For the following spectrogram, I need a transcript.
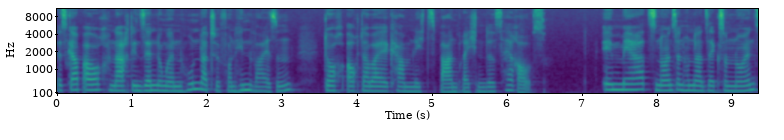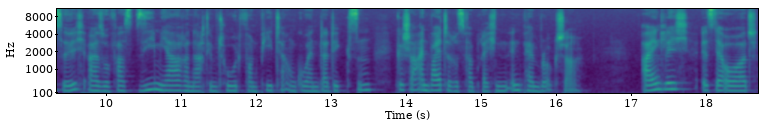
Es gab auch nach den Sendungen hunderte von Hinweisen, doch auch dabei kam nichts Bahnbrechendes heraus. Im März 1996, also fast sieben Jahre nach dem Tod von Peter und Gwenda Dixon, geschah ein weiteres Verbrechen in Pembrokeshire. Eigentlich ist der Ort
